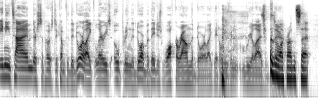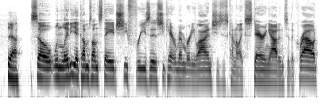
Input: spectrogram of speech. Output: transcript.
anytime they're supposed to come through the door, like Larry's opening the door, but they just walk around the door, like they don't even realize it's there. walk around the set. Yeah. So when Lydia comes on stage, she freezes. She can't remember any lines. She's just kind of like staring out into the crowd.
